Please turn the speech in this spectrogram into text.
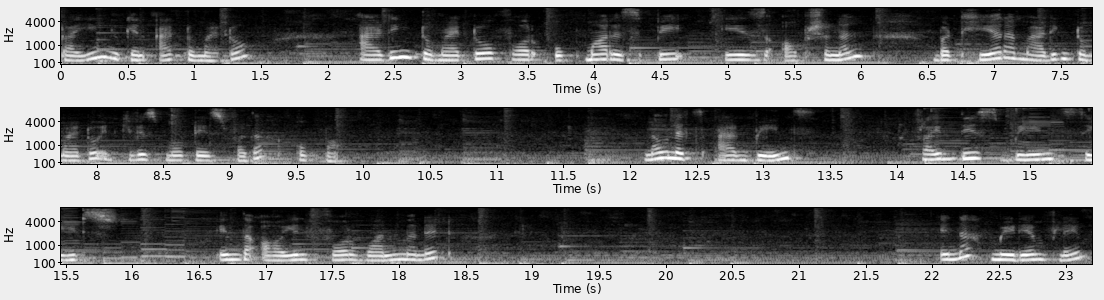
frying you can add tomato. Adding tomato for upma recipe is optional but here i'm adding tomato. It gives more taste for the upma now let's add beans. Fry these bean seeds in the oil for 1 minute in a medium flame.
